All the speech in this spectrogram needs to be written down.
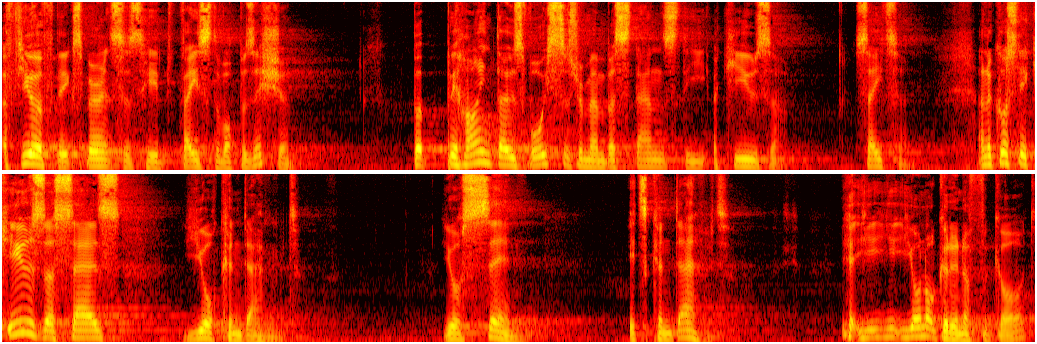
a few of the experiences he'd faced of opposition. But behind those voices, remember, stands the accuser, Satan. And of course, the accuser says, You're condemned. Your sin, it's condemned. You're not good enough for God.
